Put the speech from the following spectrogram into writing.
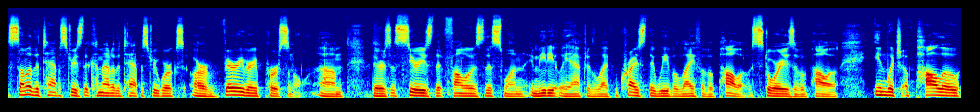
some of the tapestries that come out of the tapestry works are very very personal. Um, there's a series that follows this one immediately after the Life of Christ. They weave a life of Apollo, stories of Apollo in which Apollo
